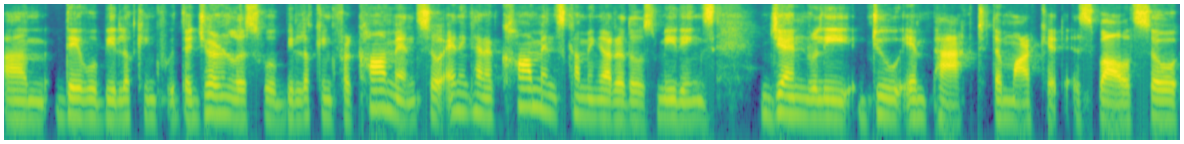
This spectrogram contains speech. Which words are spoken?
um, they will be looking for, the journalists will be looking for comments. So any kind of comments coming out of those meetings generally do impact the market as well. So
